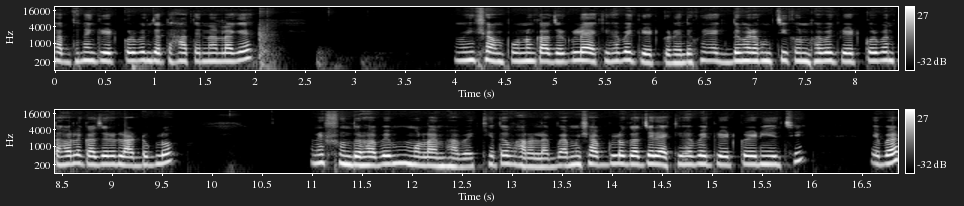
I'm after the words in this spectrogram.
সাবধানে গ্রেড করবেন যাতে হাতে না লাগে। আমি সম্পূর্ণ গাজরগুলো একইভাবে গ্রেড করে নিই। দেখুন, একদম এরকম চিকনভাবে গ্রেড করবেন, তাহলে গাজরের লাড্ডুগুলো অনেক সুন্দর হবে, মোলায়েম হবে। খেতেও ভালো লাগবে। আমি সবগুলো গাজর একইভাবে গ্রেড করে নিয়েছি। এবার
